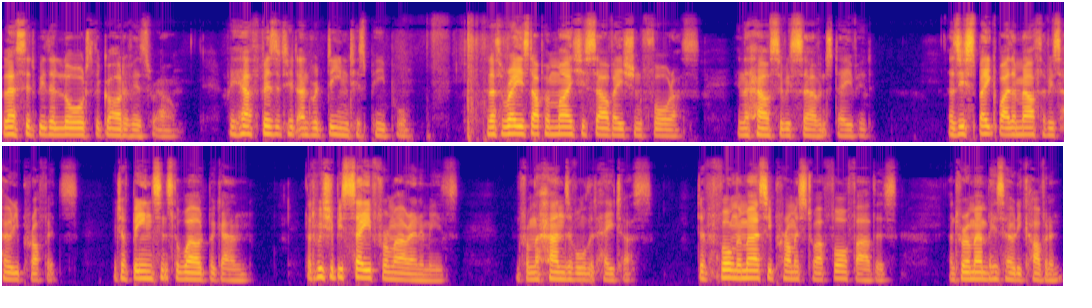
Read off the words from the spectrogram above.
Blessed be the Lord, the God of Israel, for he hath visited and redeemed his people, and hath raised up a mighty salvation for us in the house of his servant David as he spake by the mouth of his holy prophets, which have been since the world began, that we should be saved from our enemies, and from the hands of all that hate us, to perform the mercy promised to our forefathers, and to remember his holy covenant,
